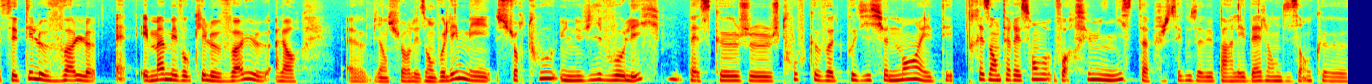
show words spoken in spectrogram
c'était le vol. Emma m'évoquait le vol. Alors, euh, bien sûr les envolées, mais surtout une vie volée, parce que je, trouve que votre positionnement a été très intéressant, voire féministe. Je sais que vous avez parlé d'elle en disant que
